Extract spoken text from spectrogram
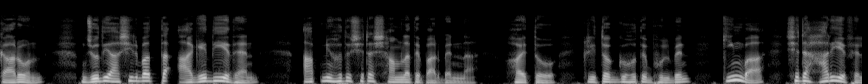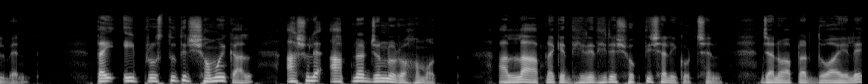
কারণ, যদি আশীর্বাদটা আগে দিয়ে দেন, আপনি হয়তো সেটা সামলাতে পারবেন না। হয়তো কৃতজ্ঞ হতে ভুলবেন, কিংবা সেটা হারিয়ে ফেলবেন। তাই এই প্রস্তুতির সময়কাল আসলে আপনার জন্য রহমত। আল্লাহ আপনাকে ধীরে ধীরে শক্তিশালী করছেন, যেন আপনার দোয়া এলে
